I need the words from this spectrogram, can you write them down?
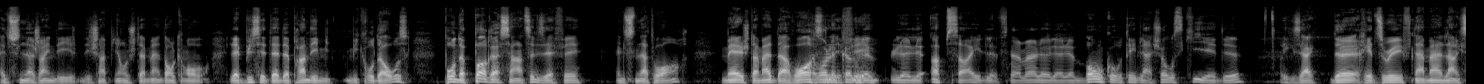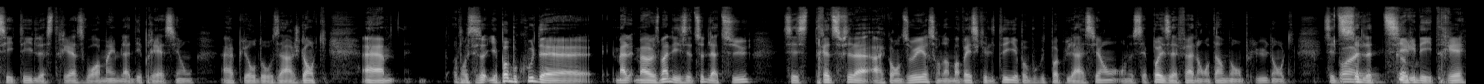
hallucinogène des, des champignons, justement. Donc, on- le but, c'était de prendre des mi- microdoses pour ne pas ressentir des effets hallucinatoires, mais justement d'avoir le, comme le, le- le upside, finalement, le, le- bon côté de la chose qui est de. Exact. De réduire finalement l'anxiété, le stress, voire même la dépression à plus haut dosage. Donc, euh, donc c'est ça. Il n'y a pas beaucoup de. mal- Malheureusement, les études là-dessus, c'est très difficile à, à conduire. sont de mauvaise qualité. Il n'y a pas beaucoup de population. On ne sait pas les effets à long terme non plus. Donc, c'est difficile Ouais, de tirer comme- des traits.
